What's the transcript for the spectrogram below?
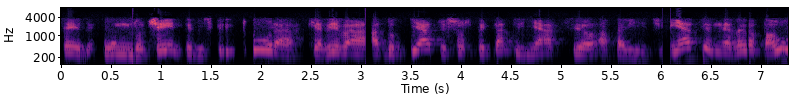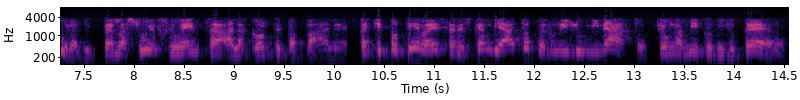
Sede, un docente di scrittura che aveva addocchiato e sospettato Ignazio a Parigi. Ignazio ne aveva paura di, per la sua influenza alla corte papale, perché poteva essere scambiato per un illuminato, cioè un amico di Lutero.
